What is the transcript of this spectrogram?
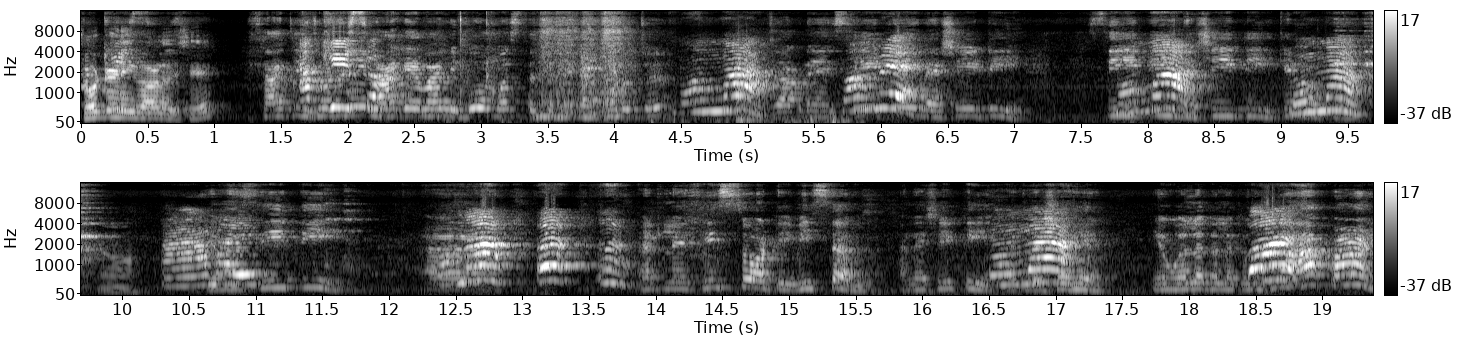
જોડણી વાળો છે. સાચી જોડણી ચૂંટણી લાગે વાલી બહુ મસ્ત છે મેં કાંઈ જોયું મમ્મા જો આપણે સીટી ને સીટી સીટી ને સીટી કેટલું મમ્મા. હા. આમાં એમાં સીટી. એટલે સિસોટી વિસલ અને સીટી એટલે શહેર. એવું અલગ અલગ બધું. છે. આ પણ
